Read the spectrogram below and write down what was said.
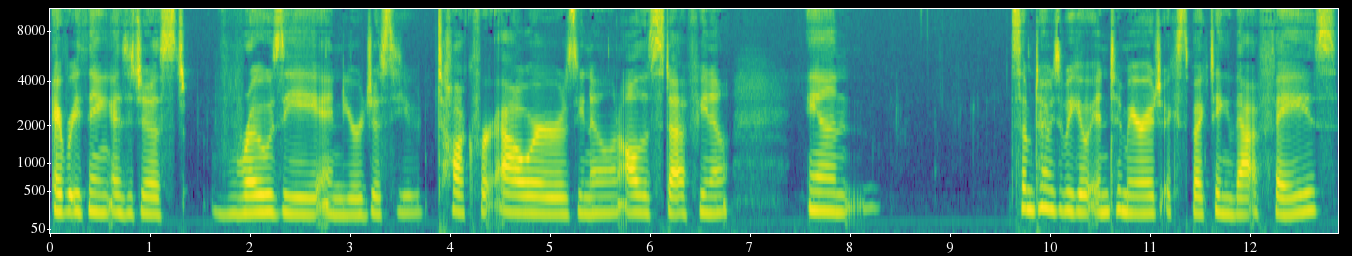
everything is just rosy, and you're just you talk for hours, you know, and all this stuff, you know, and sometimes we go into marriage expecting that phase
